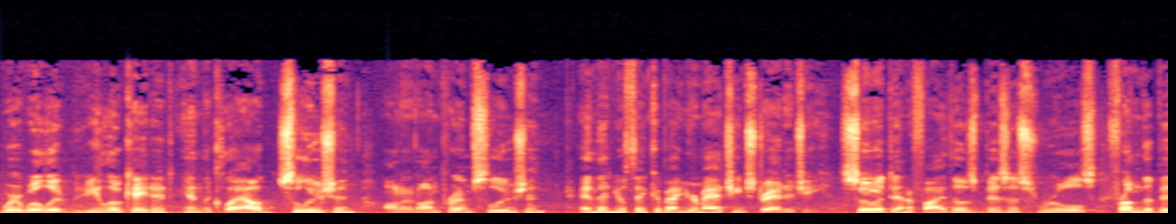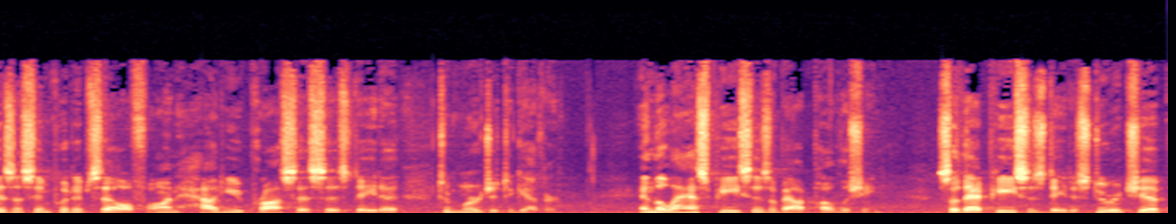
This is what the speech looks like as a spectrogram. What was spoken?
where will it be located in the cloud solution, on an on-prem solution? And then you'll think about your matching strategy. So identify those business rules from the business input itself on how do you process this data to merge it together. And the last piece is about publishing. So that piece is data stewardship,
